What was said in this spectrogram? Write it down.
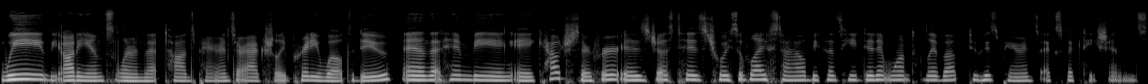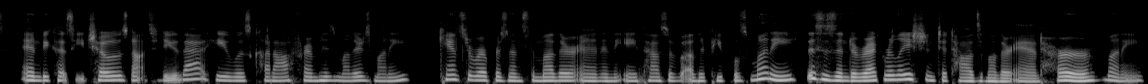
We, the audience, learn that Todd's parents are actually pretty well to do, and that him being a couch surfer is just his choice of lifestyle because he didn't want to live up to his parents' expectations. And because he chose not to do that, he was cut off from his mother's money. Cancer represents the mother, and in the eighth house of other people's money, this is in direct relation to Todd's mother and her money.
